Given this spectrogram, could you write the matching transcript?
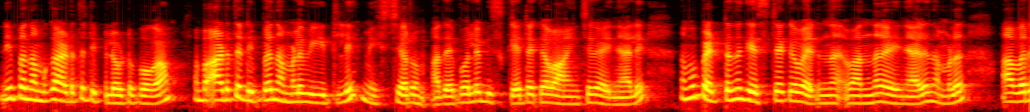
ഇനിയിപ്പോൾ നമുക്ക് അടുത്ത ടിപ്പിലോട്ട് പോകാം. അപ്പോൾ അടുത്ത ടിപ്പ് നമ്മൾ വീട്ടിൽ മിക്സ്ചറും അതേപോലെ ബിസ്ക്കറ്റൊക്കെ വാങ്ങിച്ചു കഴിഞ്ഞാൽ നമ്മൾ പെട്ടെന്ന് ഗസ്റ്റൊക്കെ വരുന്ന വന്നു കഴിഞ്ഞാൽ നമ്മൾ അവർ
